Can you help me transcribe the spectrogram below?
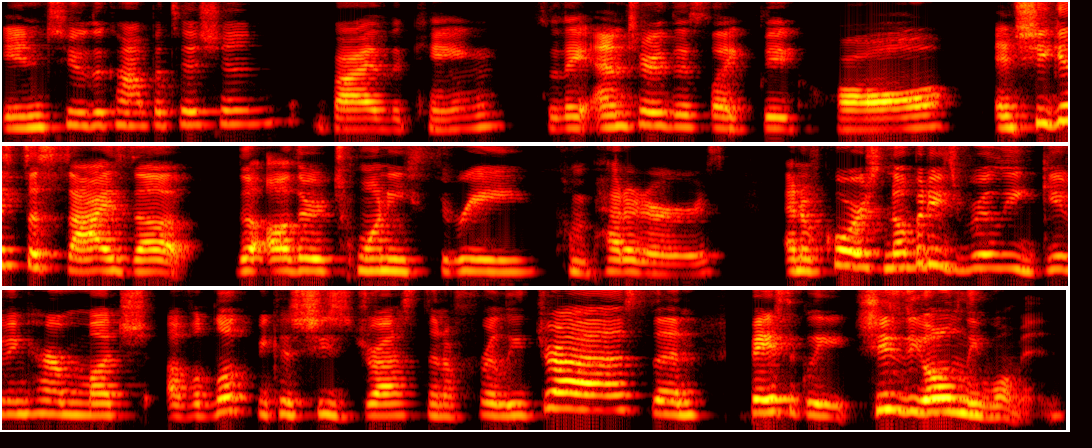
into the competition by the king. So they enter this like big hall and she gets to size up the other 23 competitors. And of course, nobody's really giving her much of a look because she's dressed in a frilly dress and basically she's the only woman.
